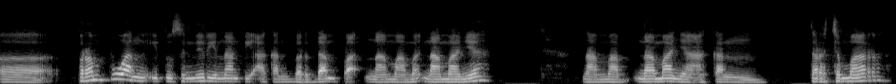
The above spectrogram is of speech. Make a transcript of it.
uh, perempuan itu sendiri nanti akan berdampak nama namanya nama namanya akan tercemar.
